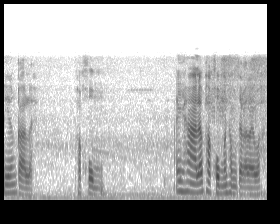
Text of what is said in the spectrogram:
นี่ต้องการอะไรผักขม ไอ้หาแล้วผักขมมันทำจากอะไรวะ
